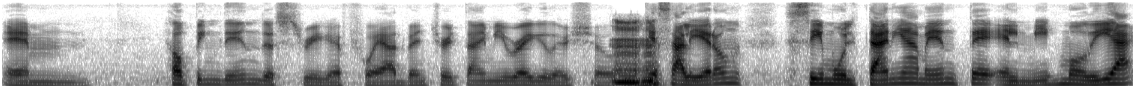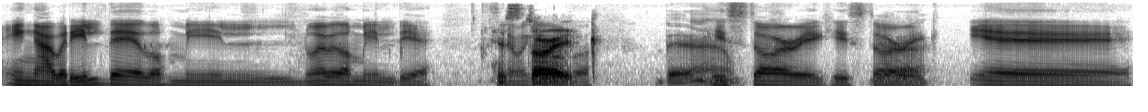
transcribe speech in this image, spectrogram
em, Helping the Industry, que fue Adventure Time y Regular Show, que salieron simultáneamente el mismo día en abril de 2009-2010. Historic. historic, historic. Eh,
